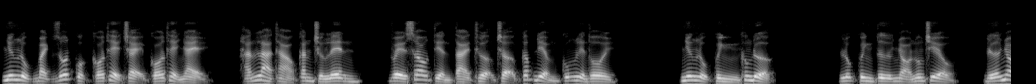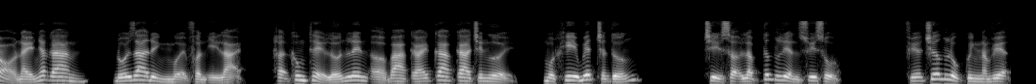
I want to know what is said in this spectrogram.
nhưng Lục Bạch rốt cuộc có thể chạy có thể nhảy, hắn là thảo căn trường lên, về sau tiền tài thượng trợ cấp điểm cũng liền thôi. Nhưng Lục Quỳnh không được. Lục Quỳnh từ nhỏ nung chiều, đứa nhỏ này nhát gan, đối gia đình mười phần ỉ lại, hận không thể lớn lên ở ba cái ca ca trên người, một khi biết chấn tướng. Chỉ sợ lập tức liền suy sụp. Phía trước Lục Quỳnh nằm viện,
